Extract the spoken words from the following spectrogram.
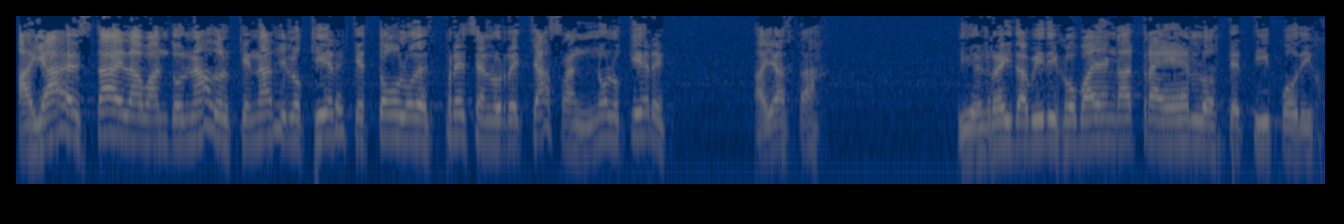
Allá está el abandonado, el que nadie lo quiere, que todos lo desprecian, lo rechazan, no lo quieren. Allá está. Y el rey David dijo, vayan a traerlo, este tipo dijo.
